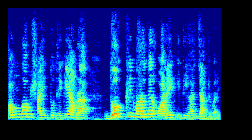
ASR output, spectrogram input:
সঙ্গম সাহিত্য থেকে আমরা দক্ষিণ ভারতের অনেক ইতিহাস জানতে পারি।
